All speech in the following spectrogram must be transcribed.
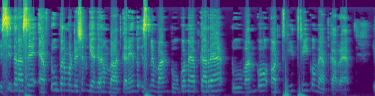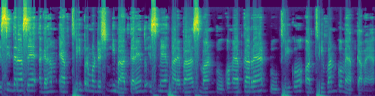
इसी तरह से एफ़ टू परमोटेशन की अगर हम बात करें तो इसमें वन टू को मैप कर रहा है टू वन को, और थ्री थ्री को मैप कर रहा है। इसी तरह से अगर हम F3 परमोटेशन की बात करें तो इसमें हमारे पास वन टू को मैप कर रहा है टू थ्री को और थ्री वन को मैप कर रहा है।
